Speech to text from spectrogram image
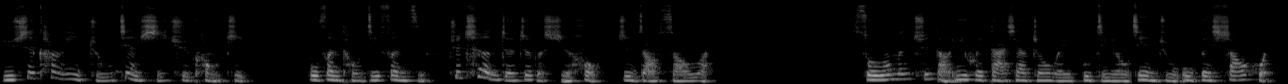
于是抗议逐渐失去控制，部分投机分子却趁着这个时候制造骚乱。所罗门群岛议会大厦周围不仅有建筑物被烧毁，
